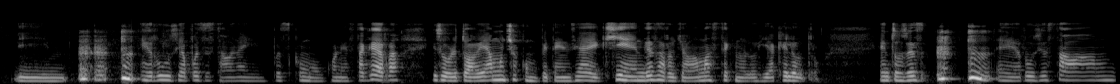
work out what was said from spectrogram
y, Rusia pues estaban ahí pues como con esta guerra y sobre todo había mucha competencia de quién desarrollaba más tecnología que el otro. Entonces eh, Rusia estaba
